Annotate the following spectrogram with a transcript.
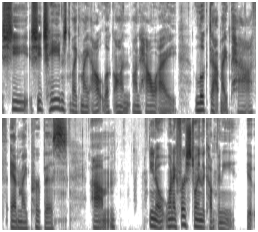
she she changed like my outlook on on how I looked at my path and my purpose. Um, you know, when I first joined the company, it,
